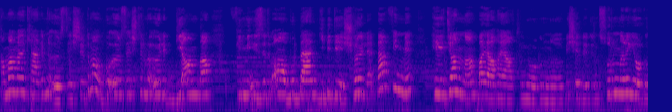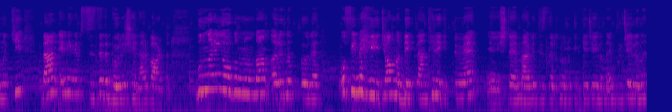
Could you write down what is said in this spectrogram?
tamamen kendimle özleştirdim ama bu özleştirme öyle bir anda filmi izledim ama bu ben gibi değil. Şöyle ben filmi heyecanla bayağı hayatın yorgunluğu, bir şeylerin, sorunların yorgunluğu ki ben eminim sizde de böyle şeyler vardır. Bunların yorgunluğundan arınıp böyle o filme heyecanla, beklentiyle gittim ve e, işte Merve Dizdar'ı, Nuri Bilge Ceylan'ı, Ebru Ceylan'ı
